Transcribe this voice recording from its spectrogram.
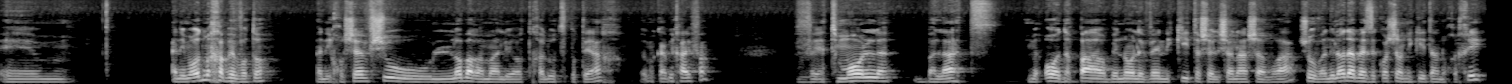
Um, אני מאוד מחבב אותו, אני חושב שהוא לא ברמה להיות חלוץ פותח במכבי חיפה, ואתמול בלט מאוד הפער בינו לבין ניקיטה של שנה שעברה. שוב, אני לא יודע באיזה כושר ניקיטה הנוכחי, אה,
